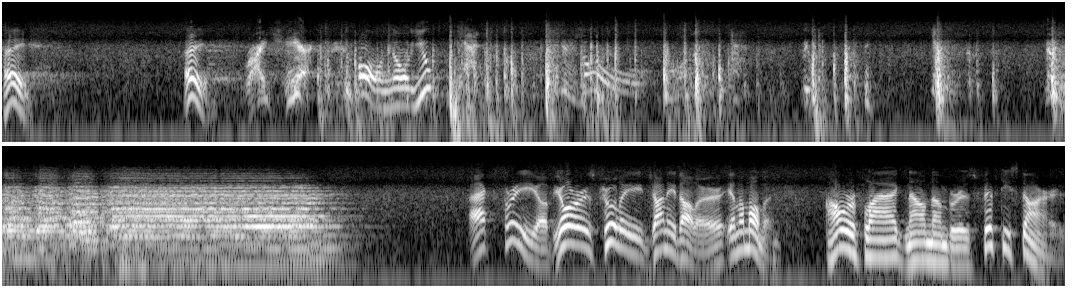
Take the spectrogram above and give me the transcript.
Hey! Hey! Right here. Oh, no, you. Act three of yours truly, Johnny Dollar, in a moment. Our flag now numbers 50 stars,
